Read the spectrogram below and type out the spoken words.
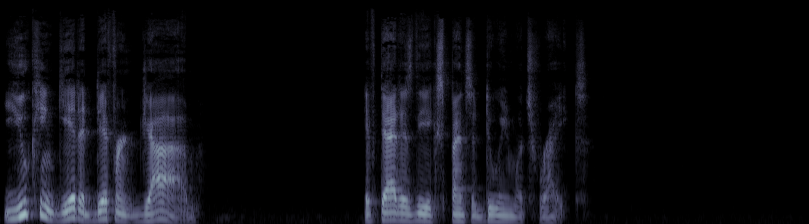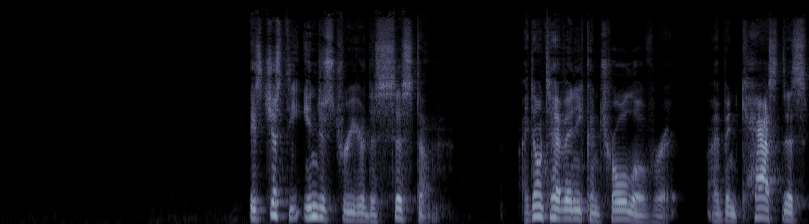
You can get a different job if that is the expense of doing what's right. It's just the industry or the system. I don't have any control over it. I've been cast this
